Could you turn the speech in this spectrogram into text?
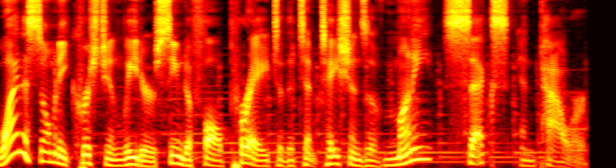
Why do so many Christian leaders seem to fall prey to the temptations of money, sex, and power?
